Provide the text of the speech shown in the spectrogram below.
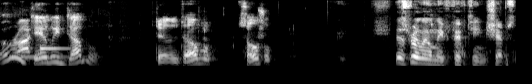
Oh, Rocky. daily double. Daily double, social. There's really only 15 chips.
